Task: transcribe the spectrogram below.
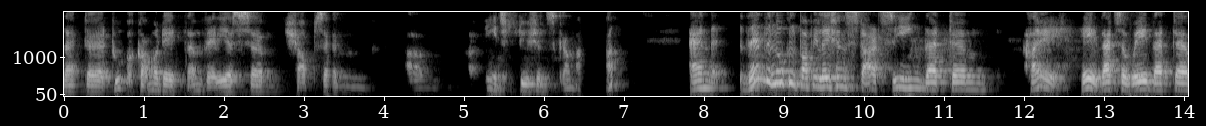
that uh, to accommodate them, various um, shops and um, institutions come up. And then the local population starts seeing that, um, hi, hey, that's a way that uh,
